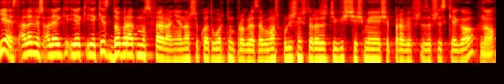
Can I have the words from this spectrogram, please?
Jest, ale wiesz, ale jak, jak, jak jest dobra atmosfera, nie, na przykład work in progress, albo masz publiczność, która rzeczywiście śmieje się prawie ze wszystkiego, no.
